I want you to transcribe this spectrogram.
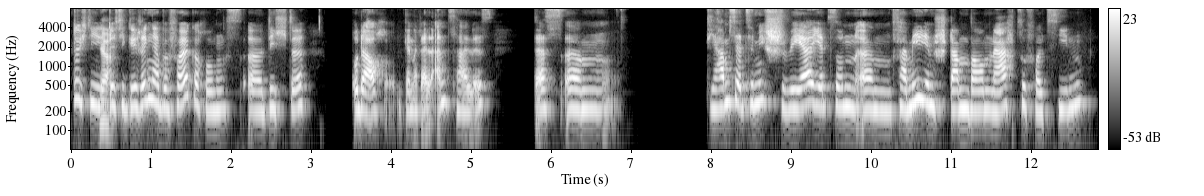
durch die, ja. durch die geringe Bevölkerungsdichte oder auch generell Anzahl ist, dass ähm, die haben es ja ziemlich schwer, jetzt so einen ähm, Familienstammbaum nachzuvollziehen,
